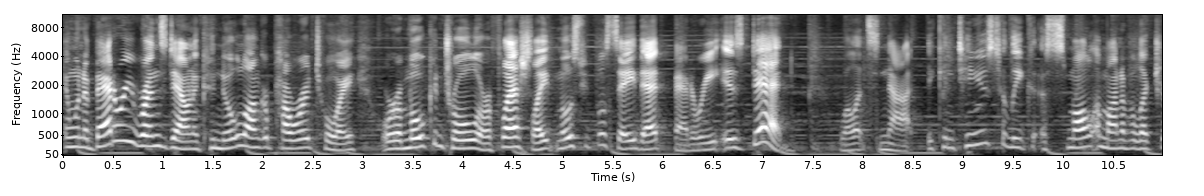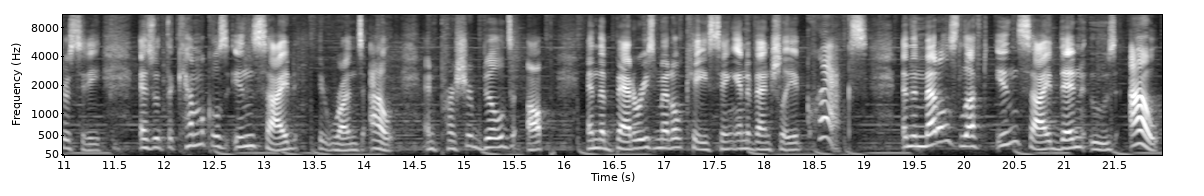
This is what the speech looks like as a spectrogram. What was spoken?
And when a battery runs down and can no longer power a toy or a remote control or a flashlight, most people say that battery is dead. Well, it's not. It continues to leak a small amount of electricity, as with the chemicals inside, it runs out, and pressure builds up, and the battery's metal casing, and eventually it cracks. And the metals left inside then ooze out.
